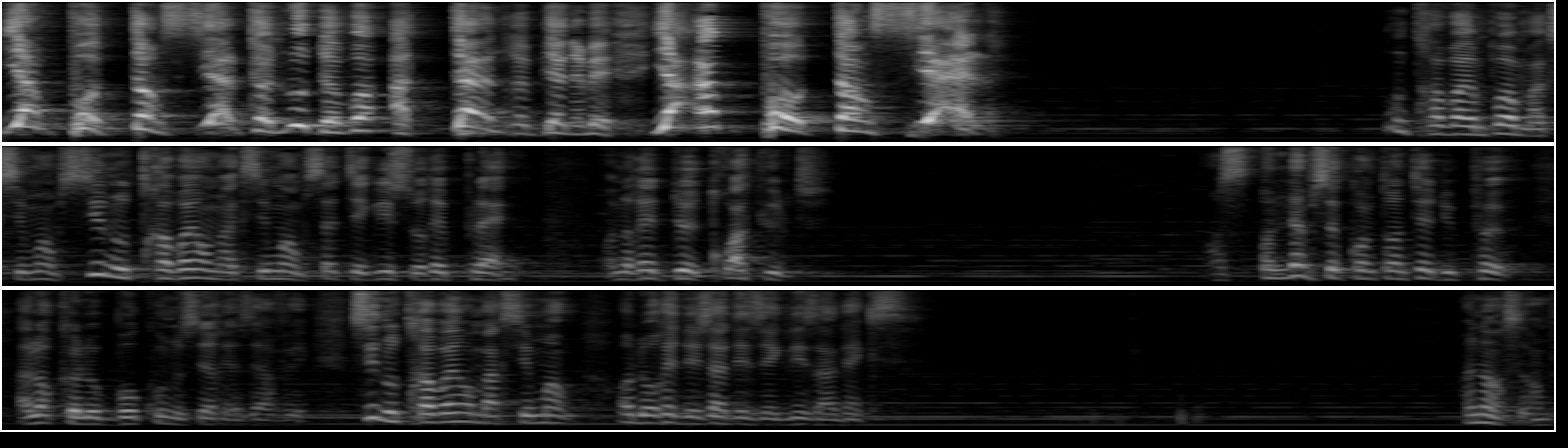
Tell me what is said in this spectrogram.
Il y a un potentiel que nous devons atteindre, bien aimé. Il y a un potentiel. Nous ne travaillons pas au maximum. Si nous travaillons au maximum, cette église serait pleine. On aurait deux, trois cultes. On aime se contenter du peu, alors que le beaucoup nous est réservé. Si nous travaillons au maximum, on aurait déjà des églises annexes. On est ensemble.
